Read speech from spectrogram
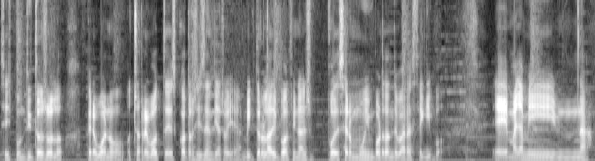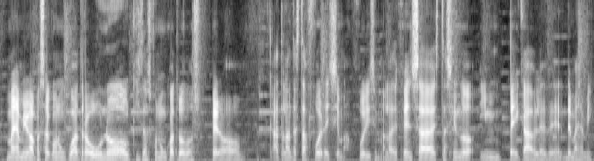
6 puntitos solo, pero bueno, 8 rebotes, 4 asistencias, oye, Víctor Oladipo al final puede ser muy importante para este equipo. Eh, Miami, nada, Miami va a pasar con un 4-1 o quizás con un 4-2, pero Atlanta está fuerísima, fuerísima, la defensa está siendo impecable de, Miami.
